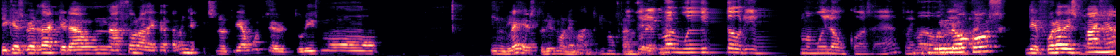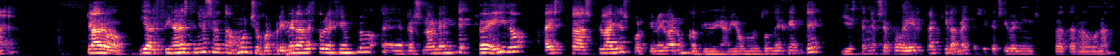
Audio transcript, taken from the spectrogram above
Sí que es verdad que era una zona de Cataluña que se nutría mucho del turismo inglés, turismo alemán, turismo Y francés. turismo muy turismo muy low cost, ¿eh? Turismo Muy locos de fuera de España. Claro, y al final este año se nota mucho. Por primera vez, por ejemplo, eh, personalmente, yo he ido a estas playas porque no iba nunca, que había un montón de gente, y este año se puede ir tranquilamente. Así que si venís para Tarragona,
